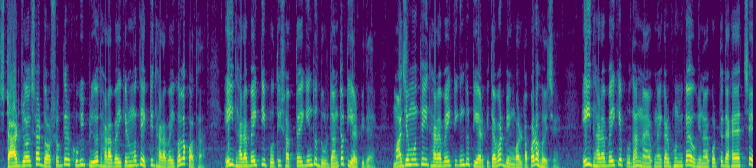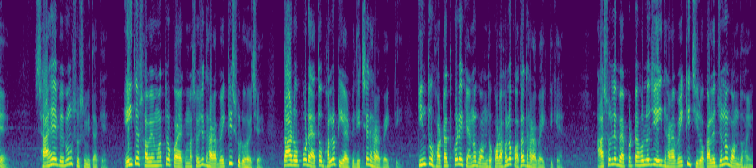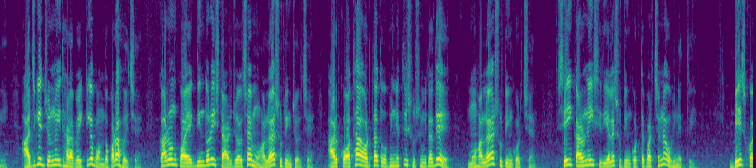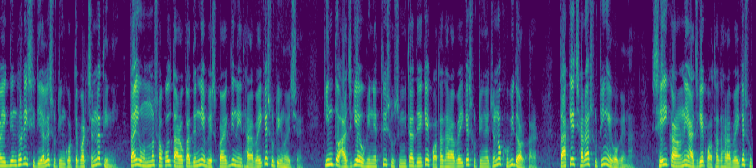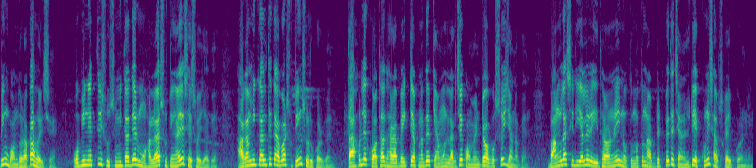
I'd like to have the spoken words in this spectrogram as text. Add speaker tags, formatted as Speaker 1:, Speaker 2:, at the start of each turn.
Speaker 1: Star জলসার দর্শকদের খুবই প্রিয় ধারাবাহিকের মধ্যে একটি ধারাবাহিক হলো কথা। এই ধারাবাহিকটি প্রতি সপ্তাহে কিন্তু দুর্দান্ত টিআরপি দেয়। মাঝে মধ্যে এই ধারাবাহিকটি কিন্তু টিআরপিতে আবার বেঙ্গল টপারও হয়েছে। এই ধারাবাহিকে প্রধান নায়ক নায়িকার ভূমিকায় অভিনয় করতে দেখা যাচ্ছে সাহেব এবং সুস্মিতাকে। এই তো সবেমাত্র কয়েক মাস হয়েছে ধারাবাহিকটি শুরু হয়েছে। তার ওপর এত ভালো টিআরপি দিচ্ছে ধারাবাহিকটি। কিন্তু হঠাৎ করে কেন বন্ধ করা হলো কথা ধারাবাহিকটিকে? আসলে ব্যাপারটা হলো যে এই ধারাবাহিকটি চিরকালের জন্য বন্ধ হয়নি। আজকের জন্য এই ধারাবাহিকটিকে বন্ধ করা হয়েছে। কারণ কয়েকদিন ধরেই স্টার জলসায় মহালয়া শুটিং চলছে। আর কথা অর্থাৎ অভিনেত্রী সুস্মিতা দে মহালয়া শুটিং করছেন। সেই কারণে এই সিরিয়ালে শুটিং করতে পারছেন না অভিনেত্রী। বেশ কয়েকদিন ধরেই সিরিয়ালে শুটিং করতে পারছেন না তিনি। তাই অন্য সকল তারকাদের নিয়ে বেশ কয়েকদিন এই ধারাবাহিকে শুটিং হয়েছে। কিন্তু আজকে অভিনেত্রী সুস্মিতা দেকে কথা ধারাবাহিকে শুটিংয়ের জন্য খুবই দরকার। তাকে ছাড়া শুটিং এগোবে না। সেই কারণে আজকে কথা ধারাবাহিকে শুটিং বন্ধ রাখা হয়েছে। অভিনেত্রী সুস্মিতাদের মহালয়া শুটিং আজে শেষ হয়ে যাবে। আগামীকাল থেকে আবার শুটিং শুরু করবেন। তাহলে কথা ধারাবাহিকটি আপনাদের কেমন লাগছে কমেন্টে অবশ্যই জানাবেন। বাংলা সিরিয়ালের এই ধরনেরই নতুন নতুন আপডেট পেতে চ্যানেলটি এক্ষুনি সাবস্ক্রাইব করে নিন।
